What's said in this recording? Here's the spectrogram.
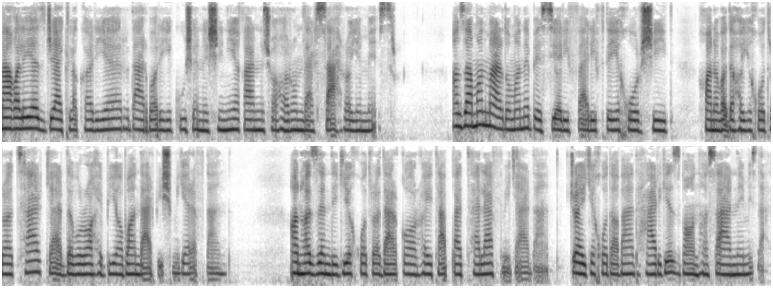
مقاله از جک لاکاریر درباره گوش نشینی قرن چهارم در صحرای مصر. آن زمان مردمان بسیاری فریفته خورشید خانواده های خود را ترک کرده و راه بیابان در پیش می گرفتند. آنها زندگی خود را در قارهای تبت تلف می کردند. جایی که خداوند هرگز با آنها سر نمی زد.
